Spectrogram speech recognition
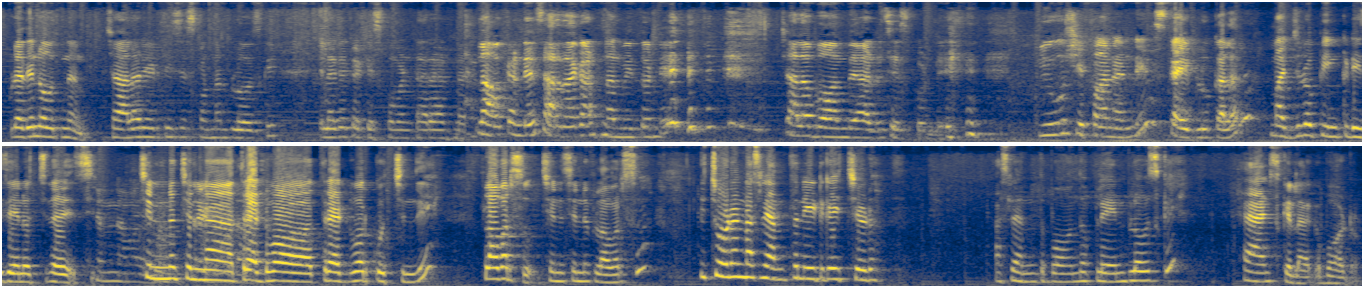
ఇప్పుడు అదే నవ్వుతున్నాను. చాలా రేట్ తీసేసుకుంటున్నాను బ్లౌజ్కి. ఇలాగే కట్టేసుకోమంటారా అంటున్నారు నవ్వకండి సరదాగా అంటున్నాను మీతోటి. చాలా బాగుంది ఆర్డర్ చేసుకోండి. ప్యూర్ షిఫాన్ అండి స్కై బ్లూ కలర్. మధ్యలో పింక్ డిజైన్ వచ్చింది. చిన్న చిన్న థ్రెడ్ థ్రెడ్ వర్క్. వచ్చింది. ఫ్లవర్స్ చిన్న చిన్న ఫ్లవర్స్ ఇది చూడండి అసలు ఎంత నీట్గా ఇచ్చాడు. అసలు ఎంత బాగుందో ప్లెయిన్ బ్లౌజ్కి హ్యాండ్స్కి ఇలాగ బార్డర్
